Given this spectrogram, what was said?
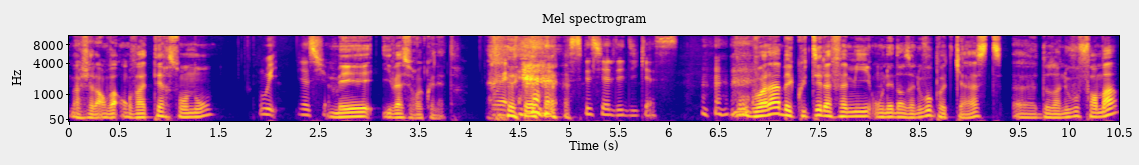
Machallah, on va, on va taire son nom, Oui, bien sûr. mais il va se reconnaître. Ouais. Spéciale dédicace. Donc voilà, bah écoutez la famille, on est dans un nouveau podcast, euh, dans un nouveau format.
